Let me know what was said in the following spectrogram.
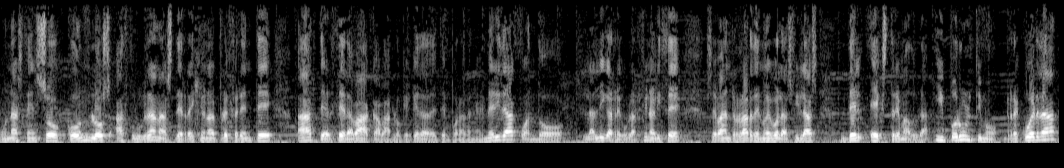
un ascenso con los azulgranas de regional preferente a tercera. Va a acabar lo que queda de temporada en el Mérida. Cuando la liga regular finalice, se va a enrolar de nuevo las filas del Extremadura. Y por último, recuerda,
